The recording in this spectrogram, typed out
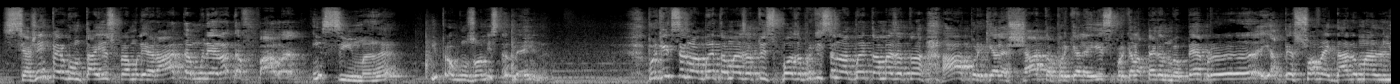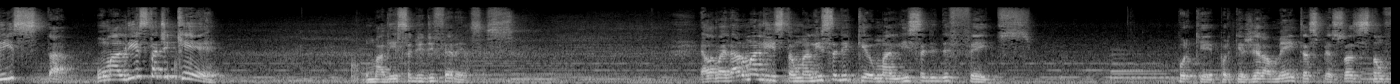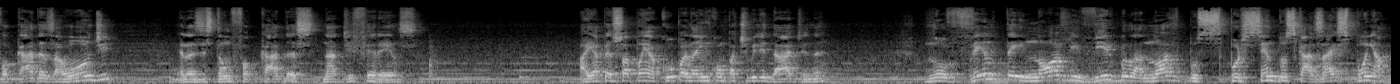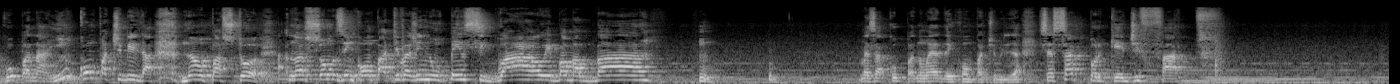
Se a gente perguntar isso para a mulherada, a mulherada fala em cima, né? E para alguns homens também, né? Por que, você não aguenta mais a tua esposa? Por que você não aguenta mais a tua. Ah, porque ela é chata, porque ela é isso, porque ela pega no meu pé. E a pessoa vai dar uma lista. Uma lista de quê? Uma lista de diferenças. Ela vai dar uma lista. Uma lista de quê? Uma lista de defeitos. Por quê? Porque geralmente as pessoas estão focadas aonde? Elas estão focadas na diferença. Aí a pessoa põe a culpa na incompatibilidade, né? 99,9% dos casais põem a culpa na incompatibilidade. Não, pastor, nós somos incompatíveis, a gente não pensa igual e bababá. Mas a culpa não é da incompatibilidade. Você sabe por que, de fato,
